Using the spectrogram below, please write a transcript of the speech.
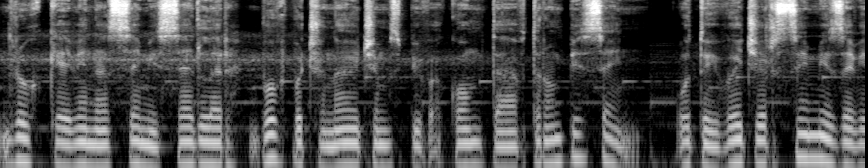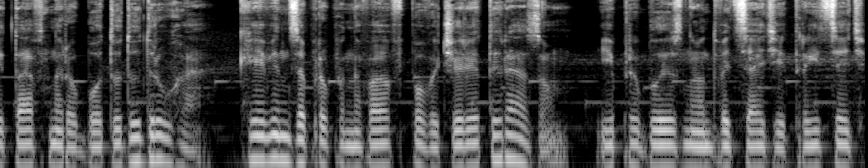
Друг Кевіна Семі Седлер був починаючим співаком та автором пісень. У той вечір Семі завітав на роботу до друга. Кевін запропонував повечеряти разом, і приблизно о 20.30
